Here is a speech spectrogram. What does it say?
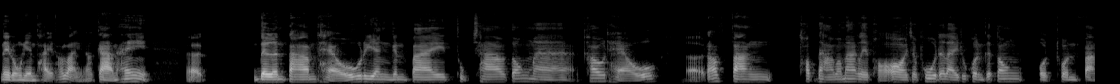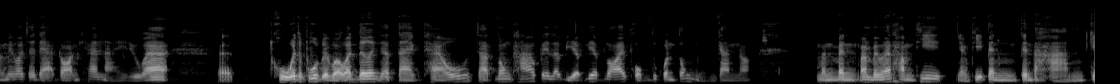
ในโรงเรียนไทยเท่าไหร่นะการให้เดินตามแถวเรียงกันไป ทุกเช้าต้องมาเข้าแถวรับฟังท็อปดาวมากๆเลยพออจะพูดอะไร ทุกคนก็ต้องอดทนฟังไม่ว่าจะแดดร้อนแค่ไหนหรือว่าครูก็จะพูดบ่อยๆว่าเดินจะแตกแถวจัดรองเท้าเป็นระเบียบเรียบร้อยผมทุกคนต้องเหมือนกันเนาะ มันเป็นมันเป็นวัฒนธรรมที่อย่างพี่เป็นเป็นทหารเก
